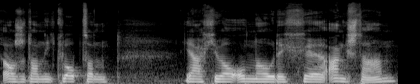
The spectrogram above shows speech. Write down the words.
als het dan niet klopt, dan jaag je wel onnodig angst aan.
